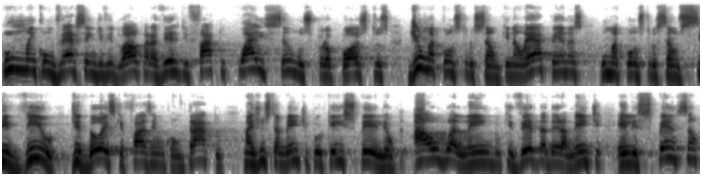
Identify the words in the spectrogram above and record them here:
uma em conversa individual para ver de fato quais são os propósitos de uma construção que não é apenas uma construção civil de dois que fazem um contrato, mas justamente porque espelham algo além do que verdadeiramente eles pensam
